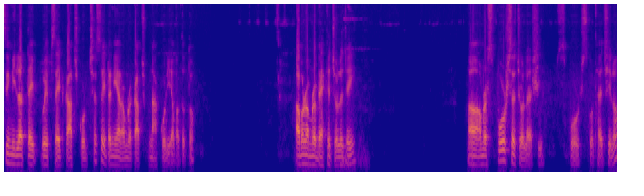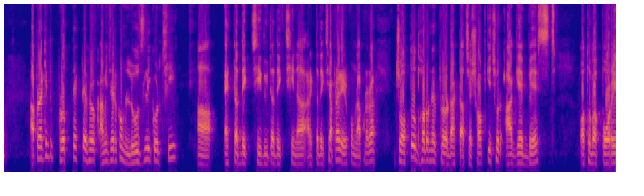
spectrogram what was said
সিমিলার টাইপ ওয়েবসাইট কাজ করছে সো এটা নিয়ে আর আমরা কাজ না করি আপাতত। আবার আমরা ব্যাকে চলে যাই। আমরা স্পোর্টসে চলে আসি। স্পোর্টস কোথায় ছিল? আপনারা কিন্তু প্রত্যেকটা এভাবে আমি যেরকম লুজলি করছি একটা দেখছি, দুইটা দেখছি না, আরেকটা দেখছি, আপনারা এরকম না। আপনারা যত ধরনের প্রোডাক্ট আছে সব কিছুর আগে বেস্ট অথবা পরে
